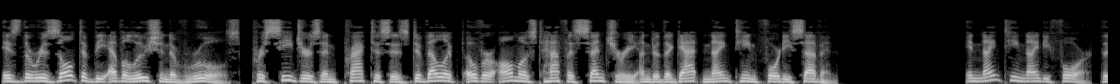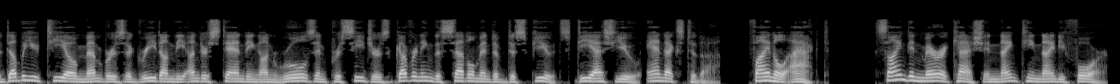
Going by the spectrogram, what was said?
is the result of the evolution of rules, procedures and practices developed over almost half a century under the GATT 1947. In 1994, the WTO members agreed on the Understanding on Rules and Procedures Governing the Settlement of Disputes (DSU) annexed to the Final Act, signed in Marrakesh in 1994.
